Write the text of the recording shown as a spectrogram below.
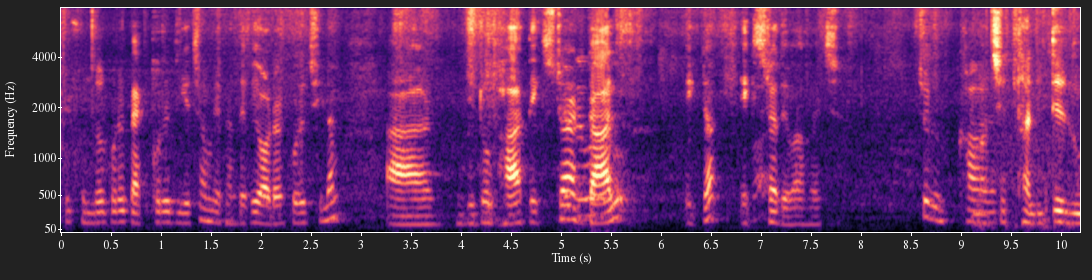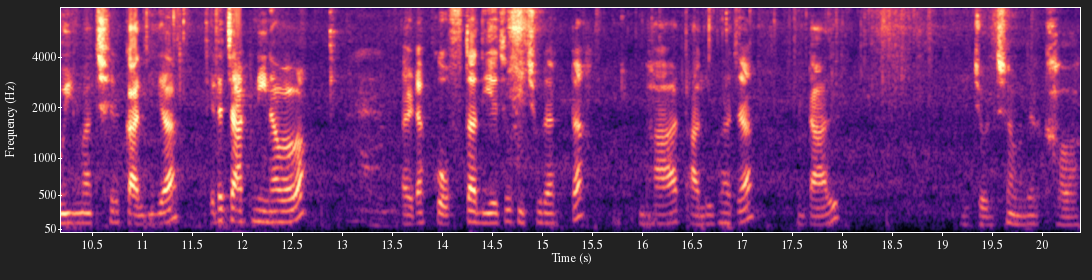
খুব সুন্দর করে প্যাক করে দিয়েছে। আমরা এখান থেকে অর্ডার করেছিলাম। আর দুটো ভাত এক্সট্রা আর ডাল একটা এক্সট্রা দেওয়া হয়েছে। চলুন খাওয়া মাছের থালিতে রুই মাছের কালিয়া। এটা চাটনি না বাবা? আর এটা কোফতা দিয়েছে কিছুর একটা। ভাত আলু ভাজা ডাল। চলছে আমাদের খাওয়া।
